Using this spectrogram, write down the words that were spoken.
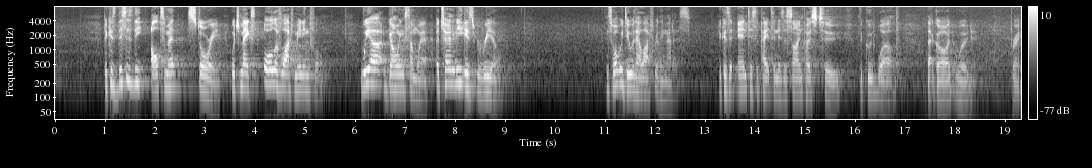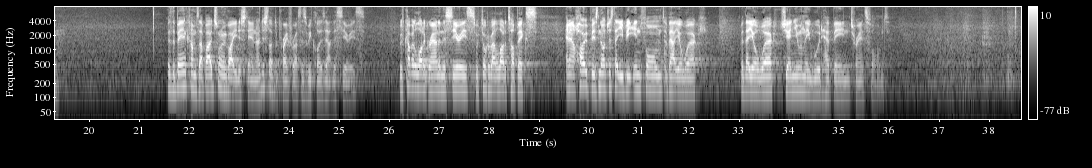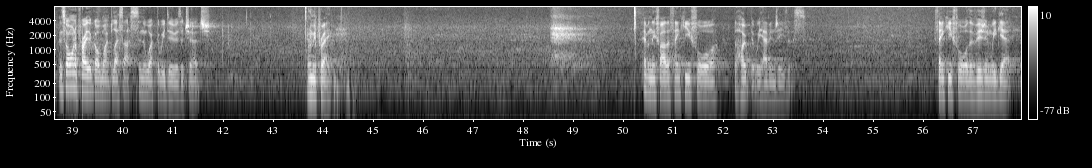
Because this is the ultimate story which makes all of life meaningful. We are going somewhere, eternity is real. And so, what we do with our life really matters because it anticipates and is a signpost to the good world that God would bring. As the band comes up, I just want to invite you to stand. I'd just love to pray for us as we close out this series. We've covered a lot of ground in this series, we've talked about a lot of topics. And our hope is not just that you be informed about your work, but that your work genuinely would have been transformed. And so I want to pray that God might bless us in the work that we do as a church. Let me pray. Heavenly Father, thank you for the hope that we have in Jesus. Thank you for the vision we get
